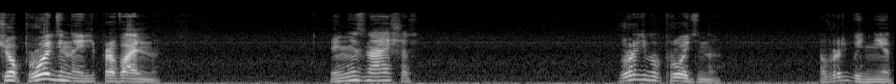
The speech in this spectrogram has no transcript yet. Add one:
Чё, пройдено или провально? Я не знаю сейчас. Вроде бы пройдено. А вроде бы нет.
